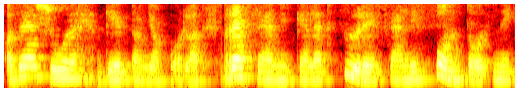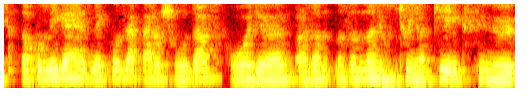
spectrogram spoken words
az első óra géptan gyakorlat. Reszelni kellett, fűrészelni, pontozni. Akkor még ehhez még hozzápárosult az, hogy az a, az a nagyon csúnya kék színű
